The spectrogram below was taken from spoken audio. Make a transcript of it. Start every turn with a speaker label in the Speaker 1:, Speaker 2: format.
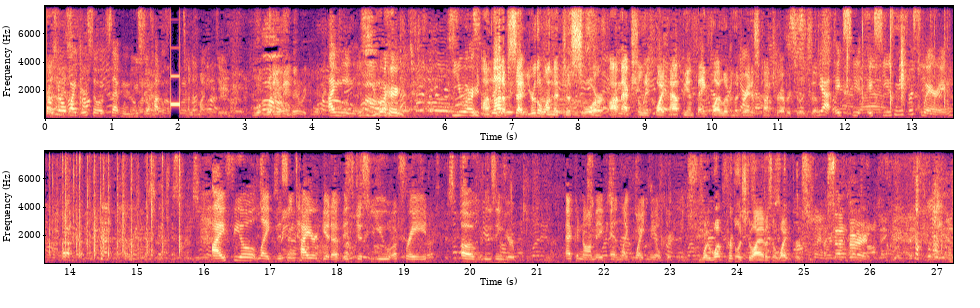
Speaker 1: I don't know why you're so upset when you still have a ton of money, dude.
Speaker 2: What, what do you mean?
Speaker 1: I mean, you are, you are.
Speaker 2: I'm not upset. You're the one that just swore. I'm actually quite happy and thankful I live in the greatest country ever to exist.
Speaker 1: Yeah, excuse, excuse me for swearing. I feel like this entire getup is just you afraid of losing your economic and like white male privilege.
Speaker 2: Wait, what privilege do I have as a white person?
Speaker 3: Sunburn.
